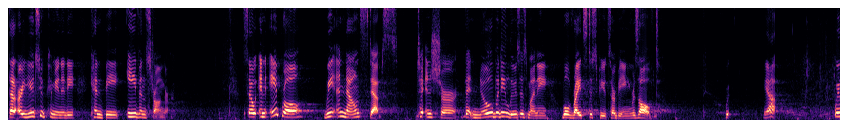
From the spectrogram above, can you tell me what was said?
that our YouTube community can be even stronger. So in April, we announced steps to ensure that nobody loses money while rights disputes are being resolved. We, yeah. We,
